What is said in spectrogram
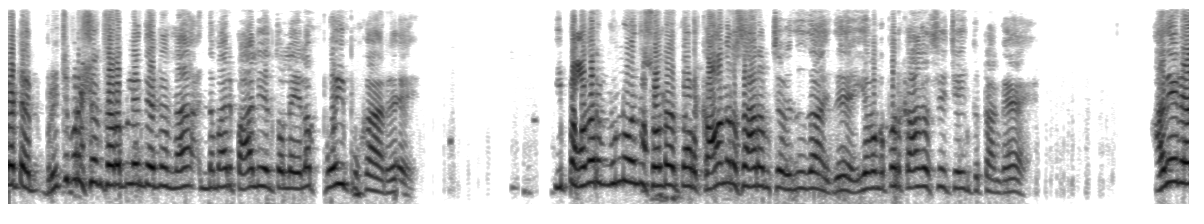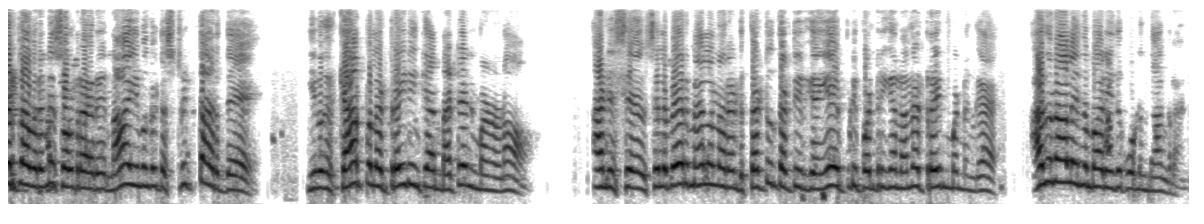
பட் பிரிட்ஜ் புருஷன் தரப்புலேருந்து என்னென்னா என்னன்னா இந்த மாதிரி பாலியல் தொல்லை எல்லாம் போய் புகாரு. இப்ப அவர் முன்ன வந்து சொல்றாரு பாரு காங்கிரஸ் ஆரம்பிச்ச இதுதான் இது. இவங்க பேர் காங்கிரஸே சேர்ந்துட்டாங்க அதே நேரத்தில் அவர் என்ன சொல்றாரு நான் இவங்கள்ட்ட ஸ்ட்ரிக்டா இருந்தேன். இவங்க கேம்ப்ல ட்ரைனிங் கேம்ப் அட்டென்ட் பண்ணணும். அண்ட் சில பேர் மேல நான் ரெண்டு தட்டும் தட்டியிருக்கேன். ஏன் இப்படி பண்றீங்க நல்லா ட்ரெயின் பண்ணுங்க? அதனால இந்த மாதிரி இது கொண்டு வந்தாங்கிறாங்க.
